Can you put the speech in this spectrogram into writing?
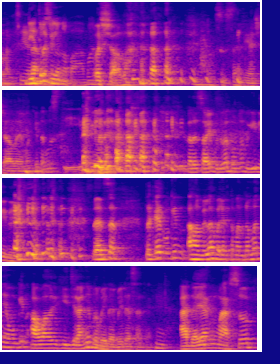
Allah. Dia terus juga nggak apa-apa Masya Allah. Emang susah nih, Masya Allah. Emang kita mesti? Kalau saya berdua kumpul begini nih. Dan Sat, terkait mungkin Alhamdulillah banyak teman-teman yang mungkin awal hijrahnya berbeda-beda Sat. ya. Ada yang masuk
